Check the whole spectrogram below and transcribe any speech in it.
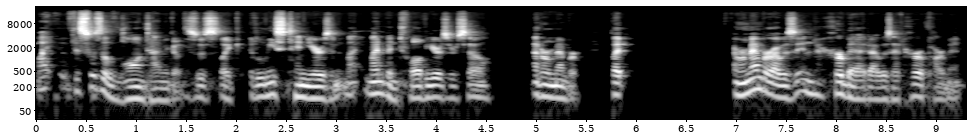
my this was a long time ago. This was like at least 10 years and might, might have been 12 years or so. I don't remember. But I remember I was in her bed, I was at her apartment,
